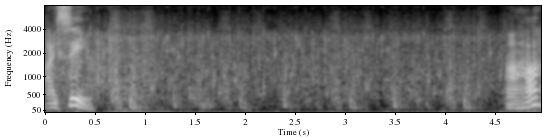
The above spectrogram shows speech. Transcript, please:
I see. Uh-huh.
